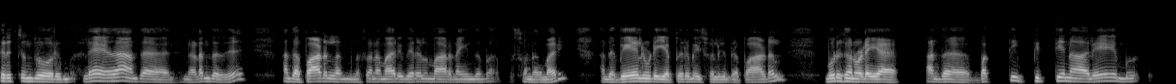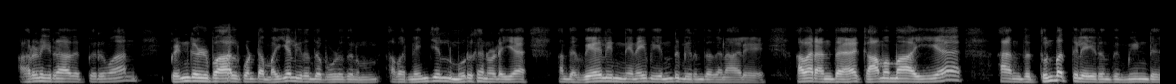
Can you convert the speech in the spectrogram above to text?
திருச்செந்தூர்ல தான் அந்த நடந்தது. அந்த பாடல் சொன்ன மாதிரி விரல் மாறனை இந்த சொன்னது மாதிரி அந்த வேலுடைய பெருமை சொல்கின்ற பாடல் முருகனுடைய அந்த பக்தி பித்தினாலே அருணகிரிநாத பெருமான் பெண்கள் பால் கொண்ட மையல் இருந்த பொழுதிலும் அவர் நெஞ்சில் முருகனுடைய அந்த வேலின் நினைவு என்றும் இருந்ததனாலே அவர் அந்த காமமாகிய அந்த துன்பத்திலே இருந்து மீண்டு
